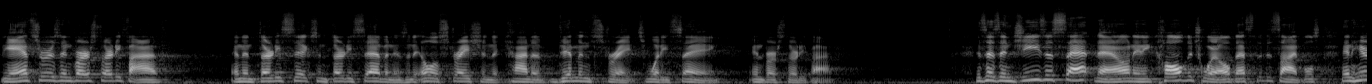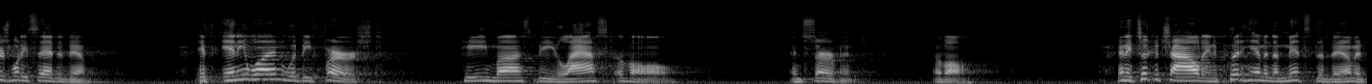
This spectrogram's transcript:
The answer is in verse 35, and then 36 and 37 is an illustration that kind of demonstrates what he's saying in verse 35. It says, And Jesus sat down and he called the twelve, that's the disciples, and here's what he said to them If anyone would be first, he must be last of all and servant of all. And he took a child and he put him in the midst of them, and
